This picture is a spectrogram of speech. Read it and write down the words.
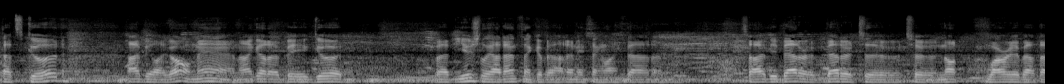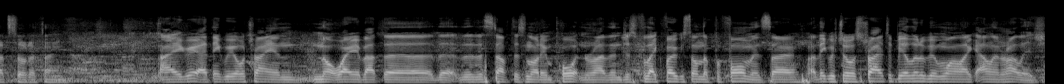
that's good," I'd be like, "Oh man, I gotta be good." But usually, I don't think about anything like that, and so it'd be better better to to not worry about that sort of thing. I agree. I think we all try and not worry about the, the, the, the stuff that's not important rather than just like focus on the performance. So I think we should all strive to be a little bit more like Alan Rutledge.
